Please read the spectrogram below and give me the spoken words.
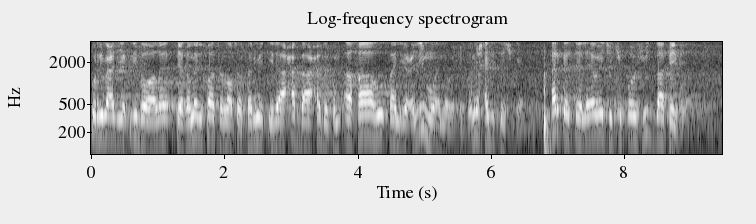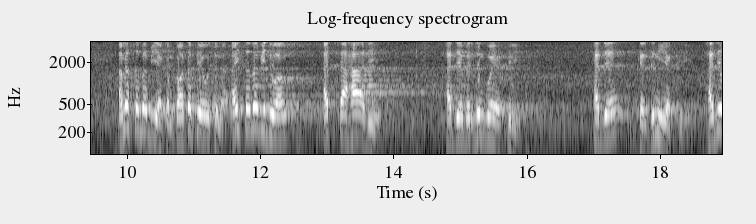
كل بعد يكريب والله. بيغمر خاص الله صلى فرميت إذا أحب أحدكم أخاه فليعلمه أنه يحبه مش حديث إيش كان هركس لا يوجد شيء خوش ويز با بيبلا أما سبب يكم؟ كواتا بيوتنا أي سبب دوام؟ التهادي. هدي بردن بو يكتري. هدي كردني يكتري. هەدیە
